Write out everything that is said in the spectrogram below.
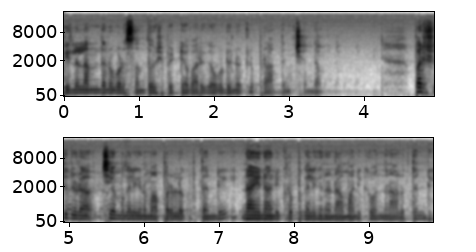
పిల్లలందరూ కూడా సంతోషపెట్టేవారుగా ఉండినట్లు ప్రార్థన చేద్దాం. పరిశుద్ధుడ చేయగలిగిన మా పరలోకి తండ్రి నాయనాని కృప కలిగిన నామానికి వందనాలు తండ్రి.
